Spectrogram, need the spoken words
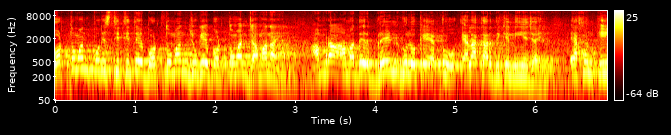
বর্তমান পরিস্থিতিতে, বর্তমান যুগে, বর্তমান জামানায় আমরা আমাদের ব্রেনগুলোকে একটু এলাকার দিকে নিয়ে যাই। এখন কি?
